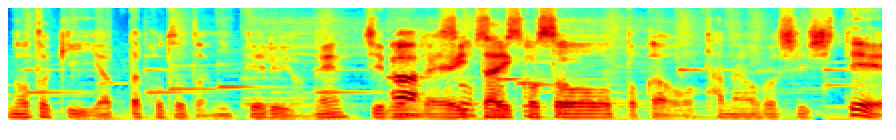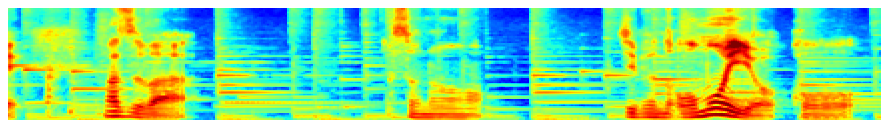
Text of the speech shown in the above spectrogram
の時やったことと似てるよね自分がやりたいこととかを棚卸ししてまずはその自分の思いをこう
